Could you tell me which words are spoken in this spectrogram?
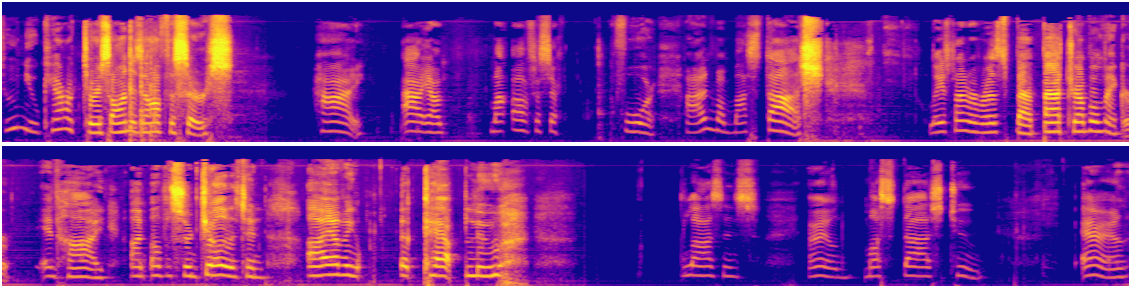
two new characters on as officers. Hi, I am my officer four. I'm a mustache. Least my arrest by bad troublemaker. And hi, I'm Officer Jonathan. I have a, a cap blue glasses and mustache too. And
